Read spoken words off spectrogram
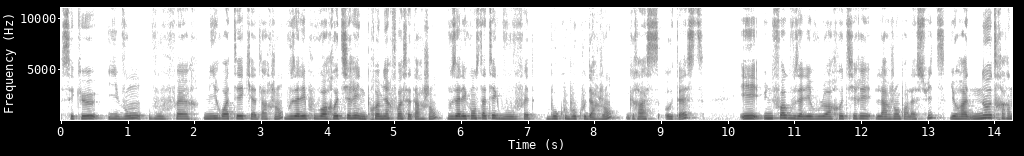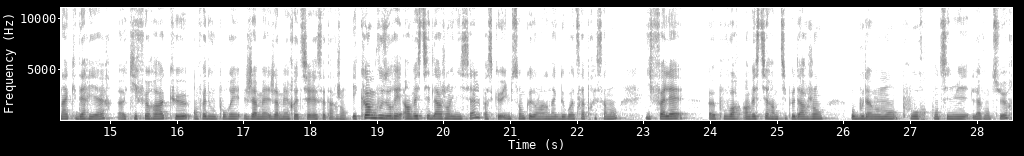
c'est que ils vont vous faire miroiter qu'il y a de l'argent. Vous allez pouvoir retirer une première fois cet argent. Vous allez constater que vous vous faites beaucoup beaucoup d'argent grâce au test. Et une fois que vous allez vouloir retirer l'argent par la suite, il y aura une autre arnaque derrière euh, qui fera que en fait vous pourrez jamais jamais retirer cet argent. Et comme vous aurez investi de l'argent initial, parce qu'il me semble que dans l'arnaque de WhatsApp récemment, il fallait euh, pouvoir investir un petit peu d'argent au bout d'un moment pour continuer l'aventure.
